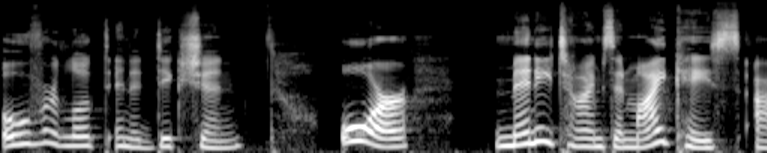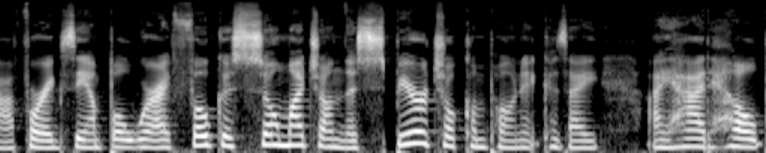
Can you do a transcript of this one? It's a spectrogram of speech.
overlooked in addiction or many times in my case uh, for example where i focused so much on the spiritual component because i i had help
